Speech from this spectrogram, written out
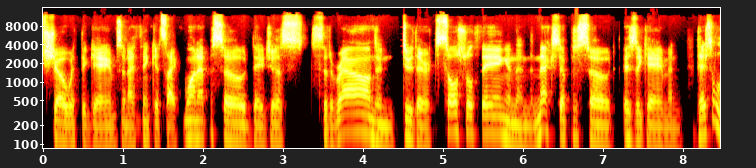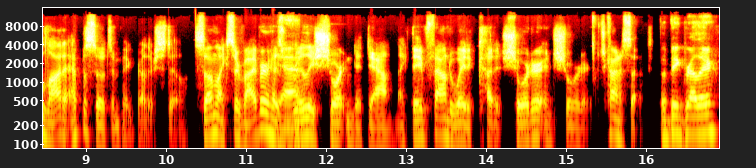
show with the games, and I think it's like one episode they just sit around and do their social thing, and then the next episode is a game, and there's a lot of episodes in Big Brother still. So I'm like Survivor has Yeah. really shortened it down. Like they've found a way to cut it shorter and shorter, which kind of sucks. But Big Brother,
